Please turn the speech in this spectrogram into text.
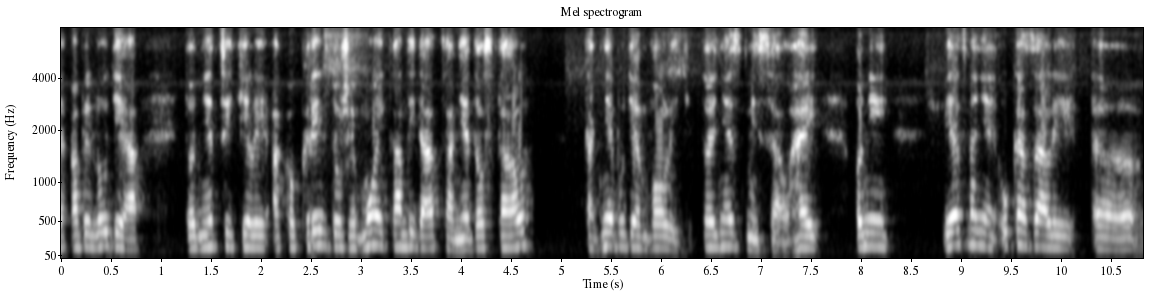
že aby ľudia to necítili ako krivdu, že môj kandidát sa nedostal, tak nebudem voliť. To je nezmysel. Hej, oni viac menej ukázali uh,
